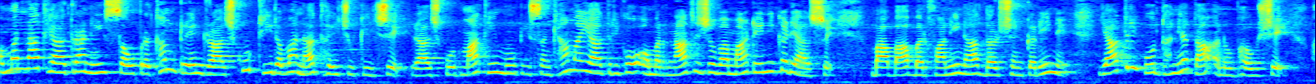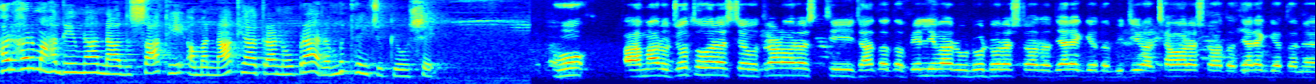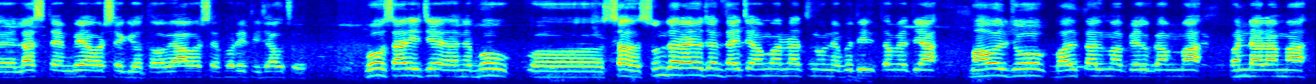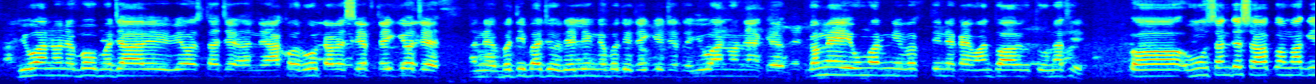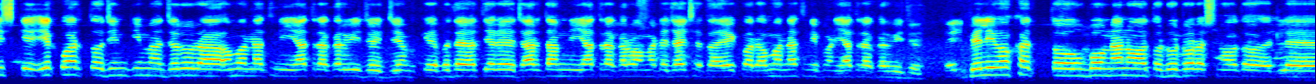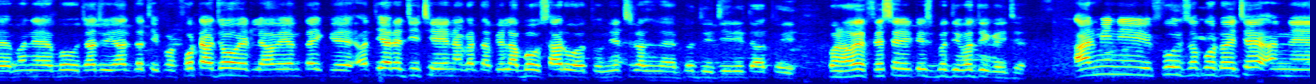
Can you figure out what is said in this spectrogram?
અમરનાથ યાત્રાની સૌપ્રથમ ટ્રેન રાજકોટથી રવાના થઈ ચૂકી છે. રાજકોટમાંથી મોટી સંખ્યામાં યાત્રિકો અમરનાથ જવા માટે નીકળ્યા છે. બાબા બર્ફાનીના દર્શન કરીને યાત્રિકો ધન્યતા અનુભવશે. હર હર મહાદેવના નાદ સાથે અમરનાથ યાત્રાનો પ્રારંભ થઈ ચૂક્યો છે. હું આ મારું ચોથું વર્ષ છે. હું ત્રણ વર્ષથી જાતો હતો. પહેલી વાર હું દોઢ વર્ષનો હતો, ત્યારે ગયો હતો બીજી વાર છ વર્ષનો હતો, ત્યારે ગયો હતો ને લાસ્ટ ટાઈમ ગયા વર્ષે ગયો હતો હવે આ વર્ષે ફરીથી જાઉં છું. બહુ સારી છે અને બહુ સુંદર આયોજન થાય છે અમરનાથનું ને બધી તમે ત્યાં માહોલ જો બાલતાલમાં પહેલગામમાં ભંડારામાં, યુવાનોને બહુ મજા આવે એવી વ્યવસ્થા છે અને આખો રૂટ હવે સેફ થઈ ગયો છે અને બધી બાજુ રેલિંગ ને બધું થઈ ગયું છે તો યુવાનોને કે ગમે એ ઉંમરની વ્યક્તિને કાંઈ વાંધો આવતું નથી. હું સંદેશો આપવા માંગીશ કે એકવાર તો જિંદગીમાં જરૂર આ અમરનાથની યાત્રા કરવી જોઈએ. જેમ કે બધા અત્યારે ચારધામની યાત્રા કરવા માટે જાય છે, તો એકવાર અમરનાથની પણ યાત્રા કરવી જોઈએ. પહેલી વખત તો હું બહુ નાનો હતો, દોઢ વર્ષનો હતો, એટલે મને બહુ જાજુ યાદ નથી, પણ ફોટા જોઉં એટલે હવે એમ થાય કે અત્યારે જે છે એના કરતાં પહેલા બહુ સારું હતું, નેચરલ ને બધું જે રીતે હતું એ પણ હવે ફેસિલિટીઝ બધી વધી ગઈ છે. આર્મીની ફૂલ સપોર્ટ હોય છે અને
